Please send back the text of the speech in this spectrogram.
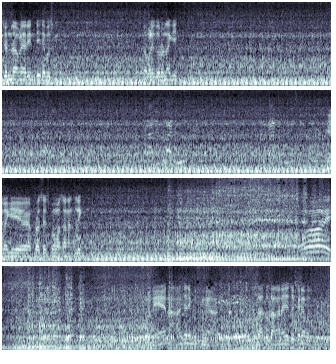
Hujan udah mulai rintik deh bosku. Udah mulai turun lagi. Ini lagi eh, proses pemasangan seling. Boys. Ini enak aja nih bosku nih. Satu tangan aja supirnya bosku.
